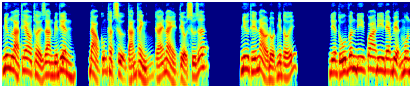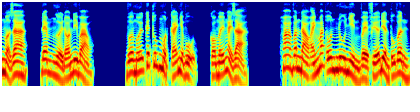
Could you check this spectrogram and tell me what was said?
nhưng là theo thời gian biến thiên, đảo cũng thật sự tán thành cái này tiểu sư rất. Như thế nào đột nhiên tới? Điền Tú Vân đi qua đi đem viện môn mở ra, đem người đón đi vào. Vừa mới kết thúc một cái nhiệm vụ, có mấy ngày giả. Hoa Văn Đào ánh mắt ôn nhu nhìn về phía Điền Tú Vân,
